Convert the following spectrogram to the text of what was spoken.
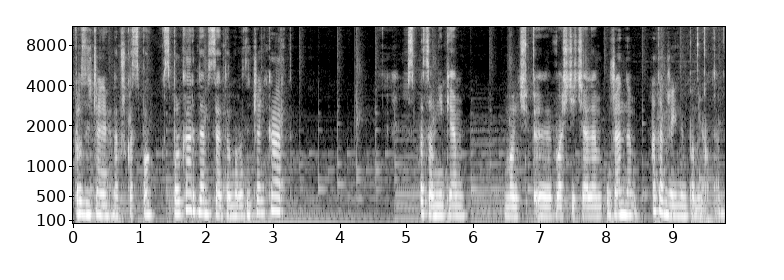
w rozliczeniach np. z, po, z Polkardem, z Centrum Rozliczeń Kart, z pracownikiem bądź y, właścicielem, urzędem, a także innym podmiotem.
